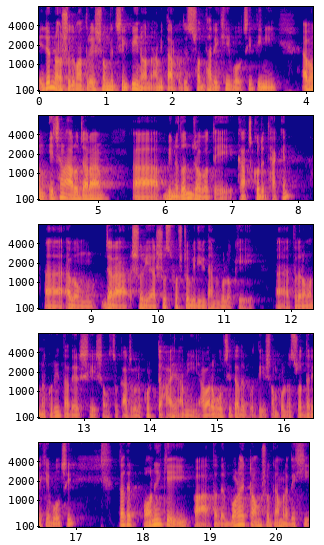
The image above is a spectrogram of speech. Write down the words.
এই জন্য শুধুমাত্র এই সংগীত শিল্পী নন, আমি তার প্রতি শ্রদ্ধা রেখেই বলছি, তিনি এবং এছাড়া আরও যারা বিনোদন জগতে কাজ করে থাকেন এবং যারা শরিয়ার সুস্পষ্ট বিধিবিধানগুলোকে তাদের অমান্য করি, তাদের সেই সমস্ত কাজগুলো করতে হয়। আমি আবারও বলছি, তাদের প্রতি সম্পূর্ণ শ্রদ্ধা রেখে বলছি, তাদের অনেকেই বা তাদের বড় একটা অংশকে আমরা দেখি,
